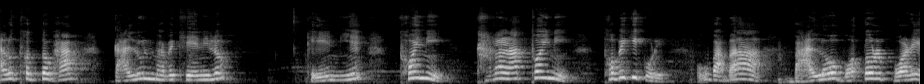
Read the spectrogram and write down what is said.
আলু থদ্দ ভাত দারুণভাবে খেয়ে নিল। খেয়ে নিয়ে থইনি থালা না থইনি, থবে কি করে? ও বাবা ভালো বতর পরে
